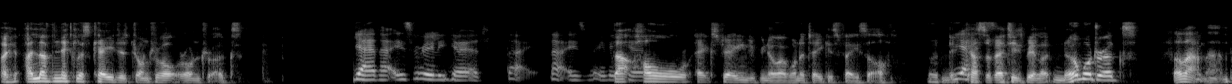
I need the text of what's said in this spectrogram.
I, I love Nicolas Cage as John Travolta on drugs. Yeah, that is really good. That that is really That good. whole exchange of, you know, I want to take his face off. Nick Yes. Cassavetes being like, no more drugs for that man.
